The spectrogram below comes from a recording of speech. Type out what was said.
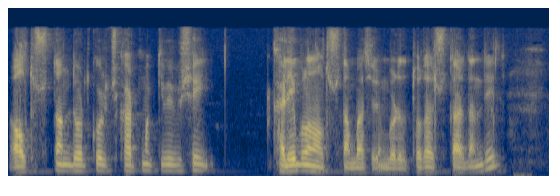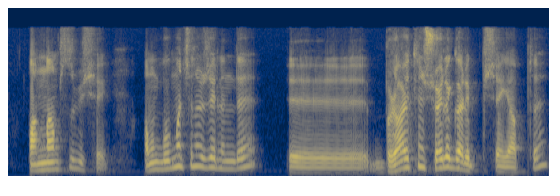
6 şuttan 4 gol çıkartmak gibi bir şey kaleyi bulan 6 şuttan bahsediyorum burada. Total şutlardan değil. Anlamsız bir şey. Ama bu maçın özelinde e, Brighton şöyle garip bir şey yaptı.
